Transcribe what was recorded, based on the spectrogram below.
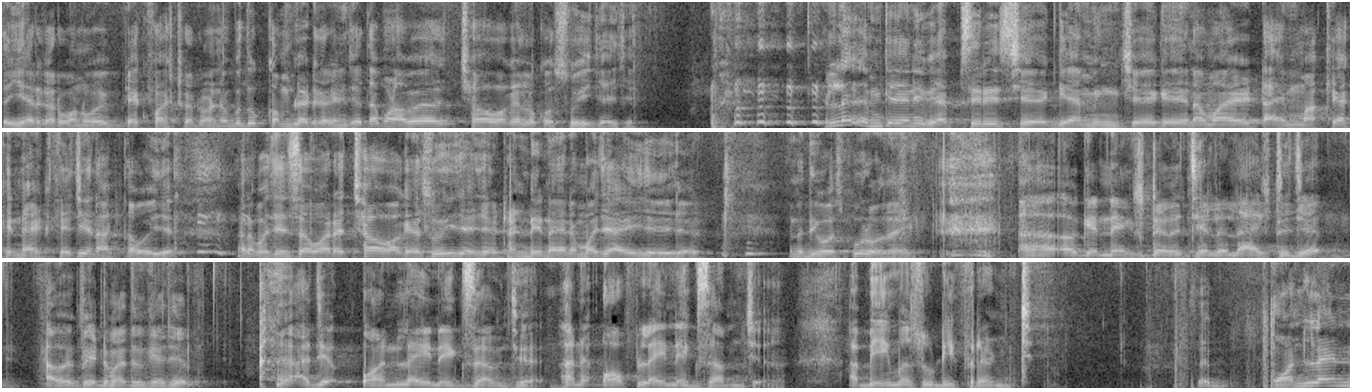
તૈયાર કરવાનું હોય બ્રેકફાસ્ટ કરવાનું એ બધું કમ્પ્લીટ કરીને જતા. પણ હવે છ વાગે લોકો સૂઈ જાય છે. એટલે એમ કે એની વેબ સિરીઝ છે ગેમિંગ છે કે એનામાં એ ટાઈમ આખી આખી નાઇટ ખેંચી નાખતા હોય છે. અને પછી સવારે છ વાગે સૂઈ જાય છે ઠંડીના એને મજા આવી જાય છે. અને દિવસ પૂરો થાય. ઓકે નેક્સ્ટ છેલ્લો લાસ્ટ છે. હવે પેટમાં દુખે છે. આજે ઓનલાઈન એક્ઝામ છે અને ઓફલાઈન એક્ઝામ છે. આ બેમાં શું ડિફરન્ટ છે? સાહેબ ઓનલાઈન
